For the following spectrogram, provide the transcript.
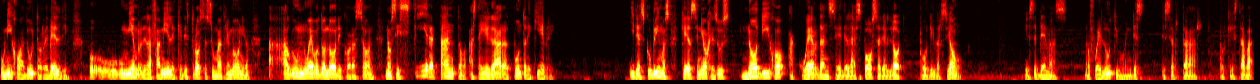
un hijo adulto rebelde, o un miembro de la familia que destroza su matrimonio, algún nuevo dolor de corazón, nos estira tanto hasta llegar al punto de quiebre y descubrimos que el Señor Jesús no dijo acuérdanse de la esposa de Lot por diversión. Y ese Demas no fue el último en desertar porque estaba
